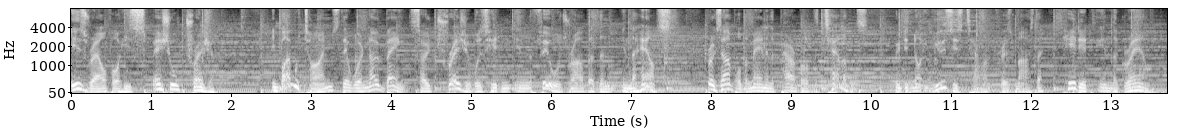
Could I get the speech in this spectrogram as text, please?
Israel for his special treasure. In Bible times, there were no banks, so treasure was hidden in the fields rather than in the house. For example, the man in the parable of the talents, who did not use his talent for his master, hid it in the ground.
